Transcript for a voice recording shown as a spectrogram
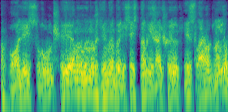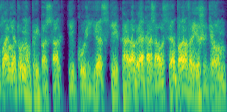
Волей случая мы вынуждены были сесть на ближайшую кислородную планету, но при посадке курьерский корабль оказался поврежден.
